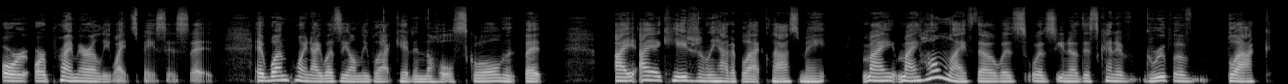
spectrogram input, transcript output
or or primarily white spaces at, at one point i was the only black kid in the whole school but I, I occasionally had a black classmate. My my home life though was was you know this kind of group of black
